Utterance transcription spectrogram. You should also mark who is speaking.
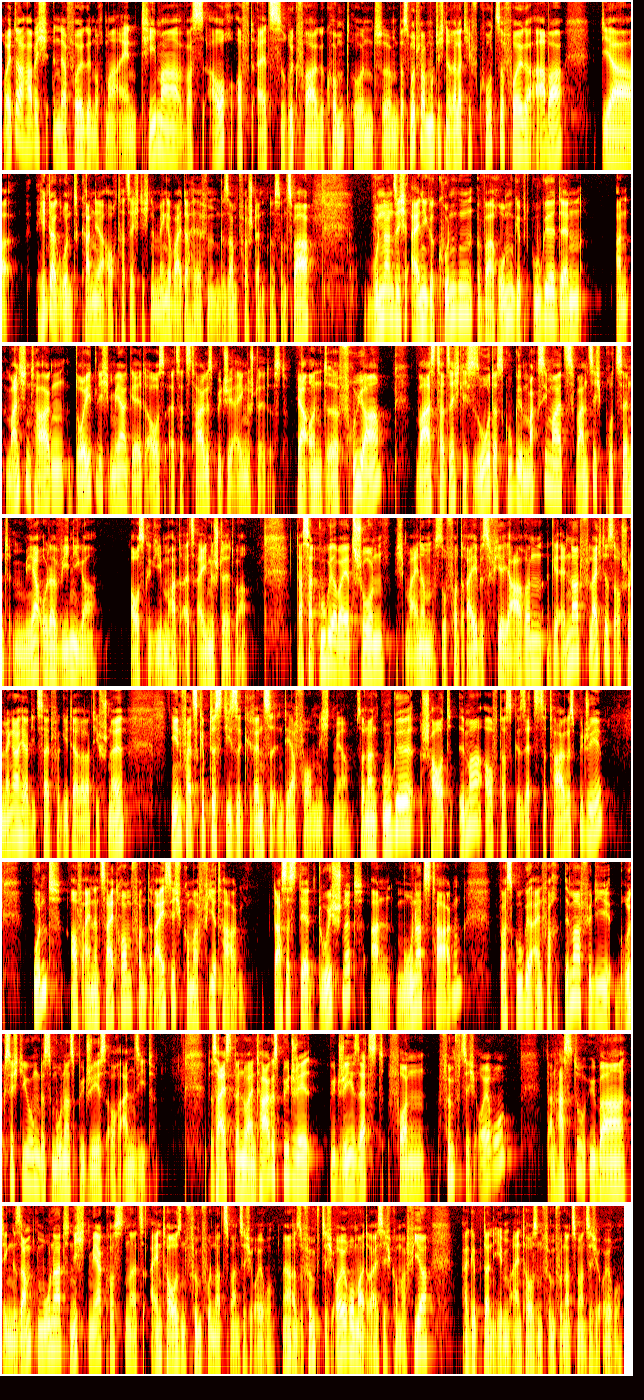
Speaker 1: Heute habe ich in der Folge nochmal ein Thema, was auch oft als Rückfrage kommt. Und ähm, das wird vermutlich eine relativ kurze Folge, aber der Hintergrund kann ja auch tatsächlich eine Menge weiterhelfen im Gesamtverständnis. Und zwar wundern sich einige Kunden, warum gibt Google denn an manchen Tagen deutlich mehr Geld aus, als als Tagesbudget eingestellt ist. Ja, und äh, früher war es tatsächlich so, dass Google maximal 20 Prozent mehr oder weniger ausgegeben hat, als eingestellt war. Das hat Google aber jetzt schon, ich meine, so vor drei bis vier Jahren geändert. Vielleicht ist es auch schon länger her, die Zeit vergeht ja relativ schnell. Jedenfalls gibt es diese Grenze in der Form nicht mehr, sondern Google schaut immer auf das gesetzte Tagesbudget und auf einen Zeitraum von 30,4 Tagen. Das ist der Durchschnitt an Monatstagen, was Google einfach immer für die Berücksichtigung des Monatsbudgets auch ansieht. Das heißt, wenn du ein Tagesbudget Budget setzt von 50 Euro, dann hast du über den gesamten Monat nicht mehr Kosten als 1520 Euro. Ja, also 50 Euro mal 30,4 ergibt dann eben 1520 Euro.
